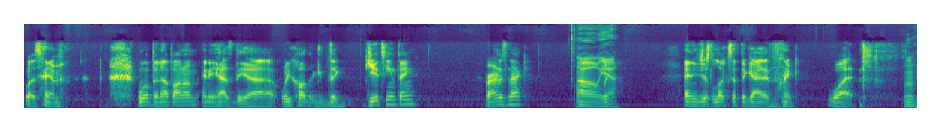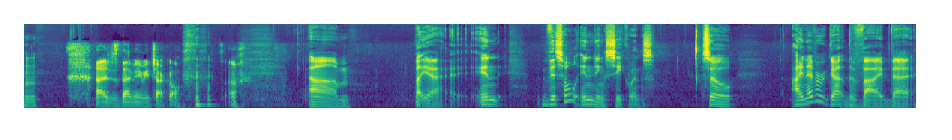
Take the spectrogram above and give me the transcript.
was him whooping up on him, and he has the uh, what do you call it, the guillotine thing around his neck, Oh, yeah. and he just looks at the guy and like, what? Mm-hmm. I just that made me chuckle. so. Um, but yeah, and this whole ending sequence. So, I never got the vibe that.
